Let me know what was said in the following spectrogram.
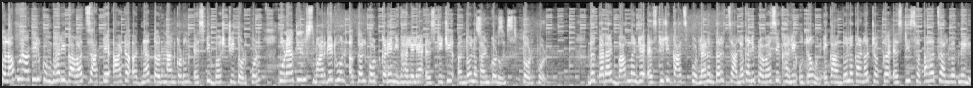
सोलापुरातील कुंभारी गावात सात ते आठ अज्ञात तरुणांकडून एस टी बसची तोडफोड पुण्यातील स्वारगेटहून अक्कलकोटकडे निघालेल्या एस टीची आंदोलकांकडून तोडफोड. धक्कादायक बाब म्हणजे एस टीची काच फोडल्यानंतर चालक आणि प्रवासी खाली उतरवून एका आंदोलकानं चक्क एस टी स्वतः चालवत नेली.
